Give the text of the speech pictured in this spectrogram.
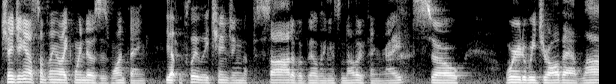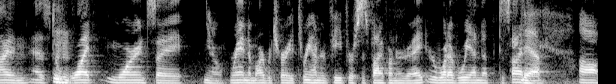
changing out something like windows is one thing. Yep. Completely changing the facade of a building is another thing, right? So where do we draw that line as to Mm-hmm. what warrants a, you know, random arbitrary 300 feet versus 500, right? Or whatever we end up deciding. yeah. Um,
